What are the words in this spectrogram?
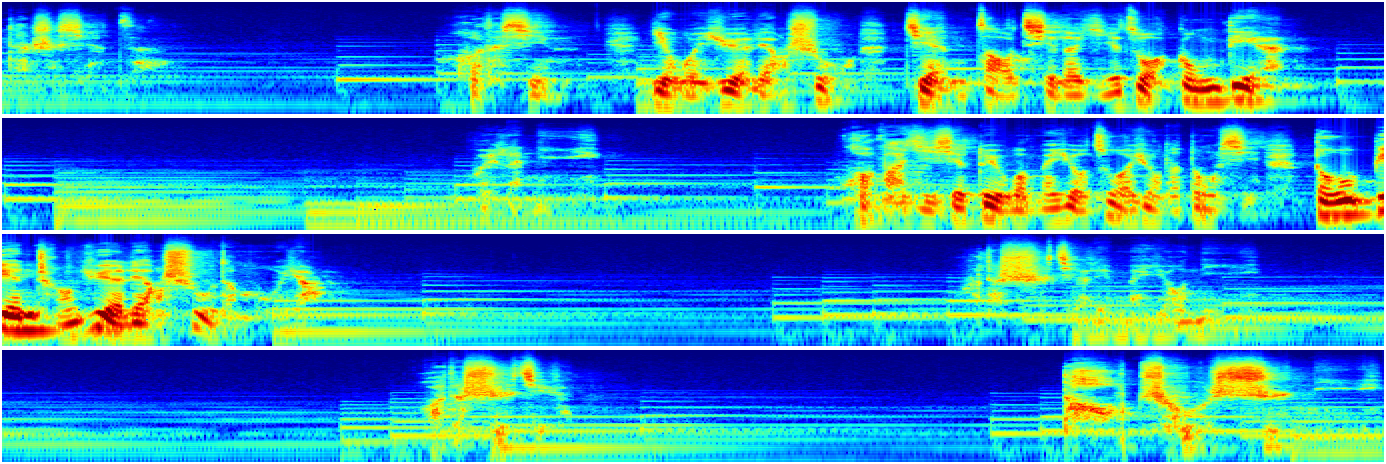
但是现在，我的心因为月亮树建造起了一座宫殿。我把一些对我没有作用的东西都编成月亮树的模样。我的世界里没有你，我的世界到处是你。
